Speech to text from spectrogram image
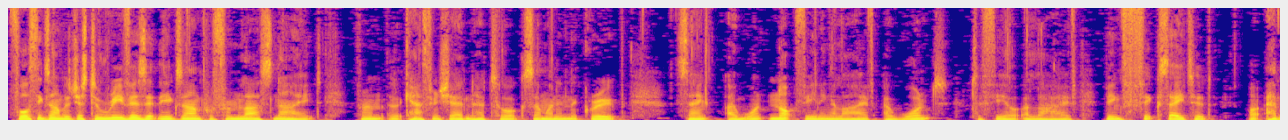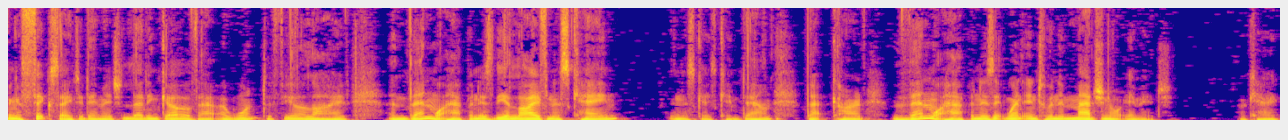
Fourth example is just to revisit the example from last night, from that Catherine shared in her talk. Someone in the group saying, "I want not feeling alive. I want to feel alive." Being fixated, or having a fixated image, letting go of that. I want to feel alive. And then what happened is the aliveness came. In this case, came down that current. Then what happened is it went into an imaginal image. Okay?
